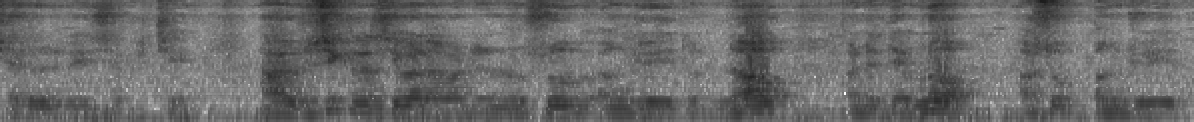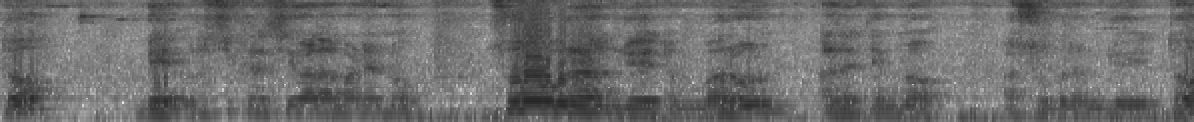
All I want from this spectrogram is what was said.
જરૂરી રહી શકે છે. આ વૃશ્ચિક રાશિવાળા માટેનો શુભ અંગ જોઈએ તો નવ અને તેમનો અશુભ અંગ જોઈએ તો બે. વૃશ્ચિક રાશિવાળા માટેનો શુભ રંગ જોઈએ તો મરૂન અને તેમનો અશુભ રંગ જોઈએ તો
